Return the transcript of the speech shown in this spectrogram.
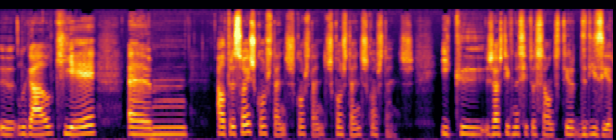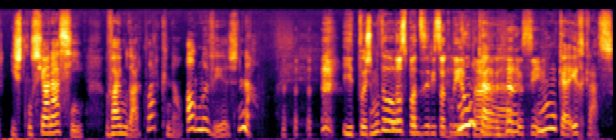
eh, legal, que é hum, alterações constantes, constantes, constantes, constantes. E que já estive na situação de ter de dizer isto funciona assim, vai mudar? Claro que não. Alguma vez? Não. E depois mudou. Não se pode dizer isso ao cliente. não é? Nunca, Sim. nunca, e regraço.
